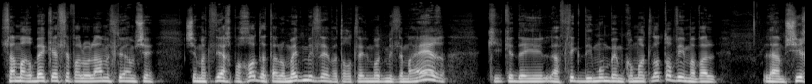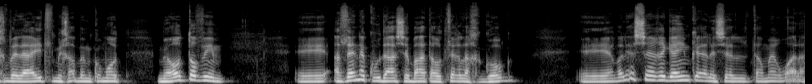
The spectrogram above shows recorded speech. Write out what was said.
שם הרבה כסף על עולם מסוים ש- שמצליח פחות אתה לומד מזה ואתה רוצה ללמוד מזה מהר כי כדי להפיק דימום במקומות לא טובים אבל להמשיך ולהאיץ תמיכה במקומות מאוד טובים. אה, אז זה נקודה שבה אתה עוצר לחגוג. אה, אבל יש רגעים כאלה של אתה אומר וואלה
